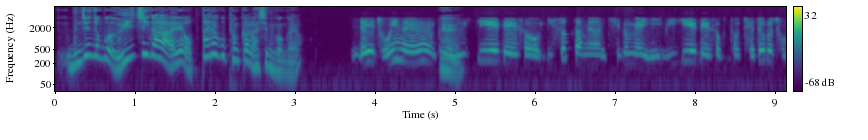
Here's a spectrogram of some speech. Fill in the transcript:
문재인 정부가 의지가 아예 없다라고 평가를 하시는 건가요? 네, 저희는 그 네. 의지에 대해서 있었다면 지금의 이 위기에 대해서부터 제대로 저,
